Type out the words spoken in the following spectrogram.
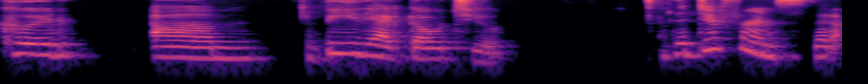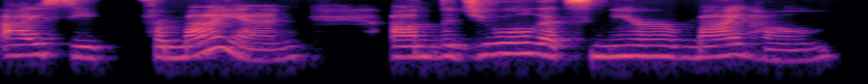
could um, be that go to. The difference that I see from my end, um, the Jewel that's near my home,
